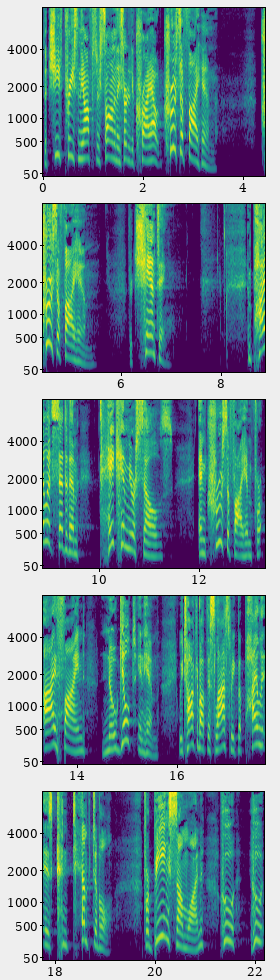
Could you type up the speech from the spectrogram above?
The chief priests and the officers saw him and they started to cry out, Crucify him! Crucify him! They're chanting. And Pilate said to them, Take him yourselves and crucify him, for I find no guilt in him. We talked about this last week, but Pilate is contemptible for being someone who, who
